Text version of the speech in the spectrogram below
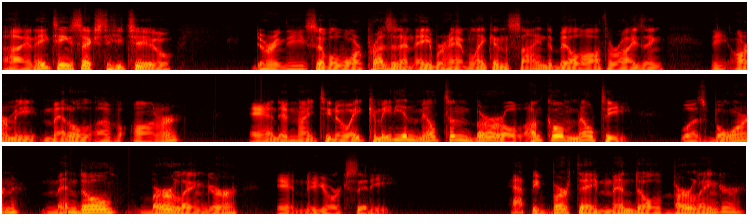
Uh, in 1862, during the Civil War, President Abraham Lincoln signed a bill authorizing the Army Medal of Honor. And in 1908, comedian Milton Berle, Uncle Milty, was born Mendel Berlinger in New York City. Happy birthday, Mendel Berlinger.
